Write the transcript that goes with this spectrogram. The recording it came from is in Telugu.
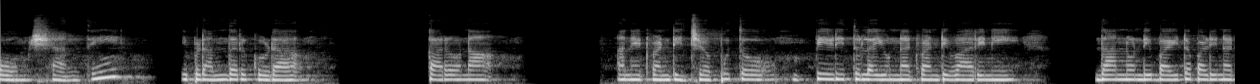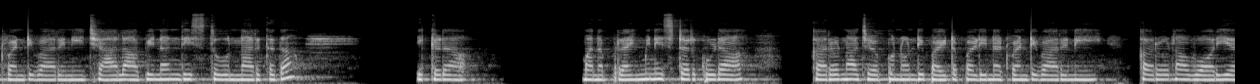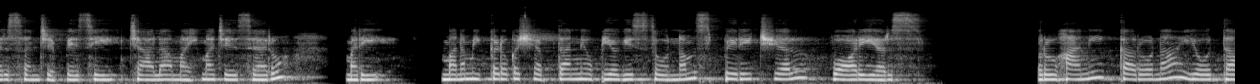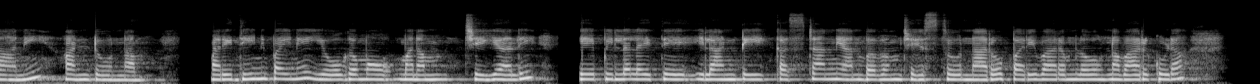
ఓం శాంతి. ఇప్పుడు అందరూ కూడా కరోనా అనేటువంటి జబ్బుతో పీడితులై ఉన్నటువంటి వారిని దాని నుండి బయటపడినటువంటి వారిని చాలా అభినందిస్తూ ఉన్నారు కదా. ఇక్కడ మన ప్రైమ్ మినిస్టర్ కూడా కరోనా జబ్బు నుండి బయటపడినటువంటి వారిని కరోనా వారియర్స్ అని చెప్పేసి చాలా మహిమ చేశారు. మరి మనం ఇక్కడ ఒక శబ్దాన్ని ఉపయోగిస్తూ ఉన్నాం స్పిరిచువల్ వారియర్స్ రుహాని కరోనా యోద్ధ అని అంటూ ఉన్నాం. మరి దీనిపైనే యోగము మనం చెయ్యాలి. ఏ పిల్లలైతే ఇలాంటి కష్టాన్ని అనుభవం చేస్తూ ఉన్నారో పరివారంలో ఉన్నవారు కూడా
